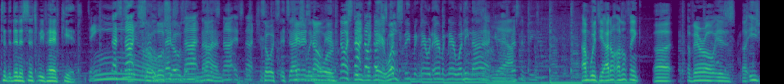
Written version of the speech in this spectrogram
to the dentist since we've had kids. Damn. That's not So true. little That's shows not, at No, it's not. It's not true. So it's it's It is- actually no, more. it- no, it's Steve not. No, don't McNair. just wasn't Steve McNair when Air McNair wasn't he nine? Zach, you Yeah. Rest in peace. I'm with you. I don't. I don't think uh, Avero is uh, e-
